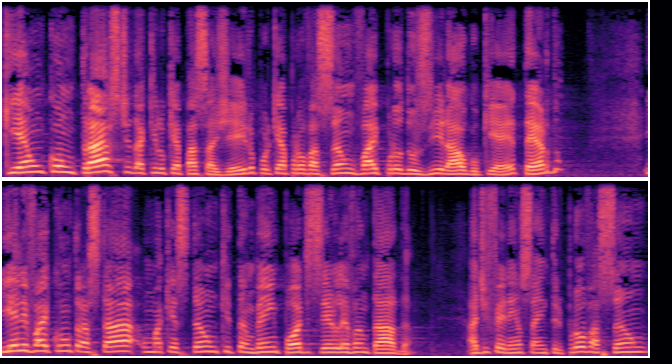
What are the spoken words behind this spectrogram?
que é um contraste daquilo que é passageiro, porque a aprovação vai produzir algo que é eterno, e ele vai contrastar uma questão que também pode ser levantada: a diferença entre provação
